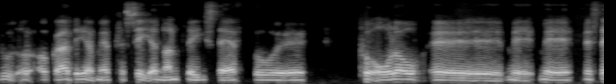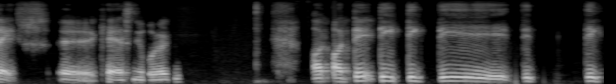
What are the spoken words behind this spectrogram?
ud og, og gør det her med at placere non-playing staff på, øh, på overlov øh, med, med, med statskassen øh, i ryggen. Og, og det, det, det, det, det, det,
